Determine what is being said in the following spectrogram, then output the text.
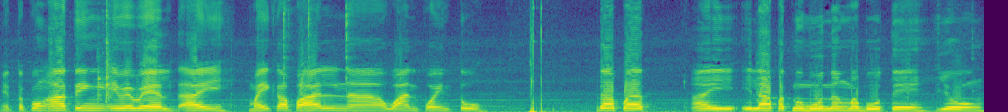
Ito pong ating i-weld ay may kapal na 1.2. Dapat ay ilapat mo munang mabuti yung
